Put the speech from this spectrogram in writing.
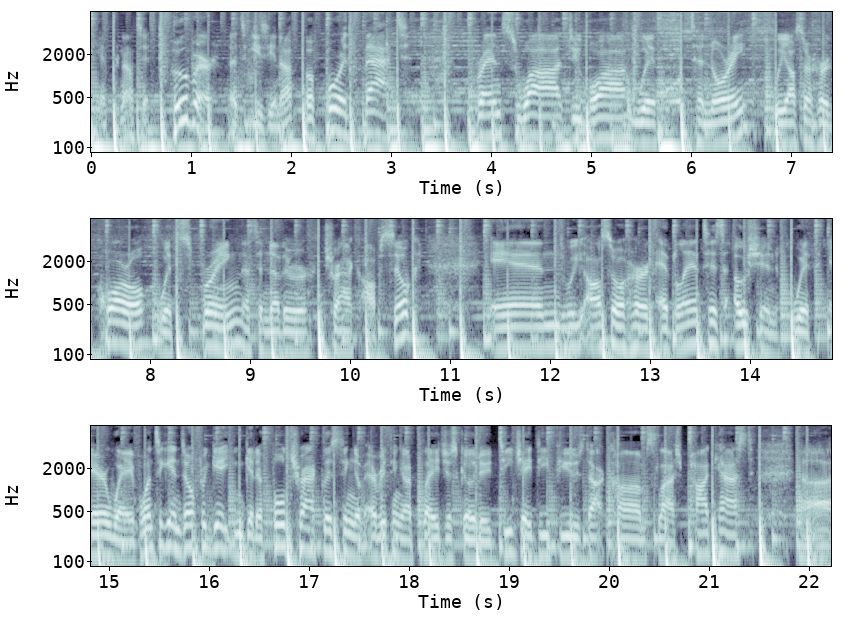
can't pronounce it. Hoover. That's easy enough. Before that. Francois Dubois with Tenori. We also heard Quarrel with Spring. That's another track off Silk. And we also heard Atlantis Ocean with Airwave. Once again, don't forget you can get a full track listing of everything I play. Just go to djdfuse.com slash podcast. Uh,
